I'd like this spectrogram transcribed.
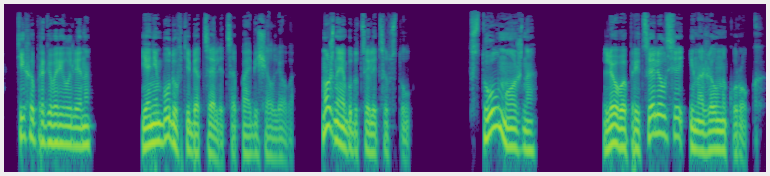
— тихо проговорила Лена. «Я не буду в тебя целиться», — пообещал Лёва. «Можно я буду целиться в стул?» «В стул можно». Лёва прицелился и нажал на курок.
